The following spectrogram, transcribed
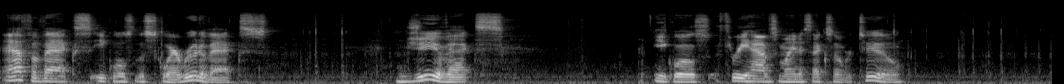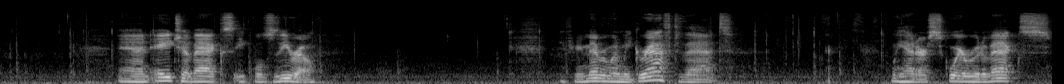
f of x equals the square root of x, g of x equals 3 halves minus x over 2. And h of x equals 0. If you remember when we graphed that, we had our square root of x.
